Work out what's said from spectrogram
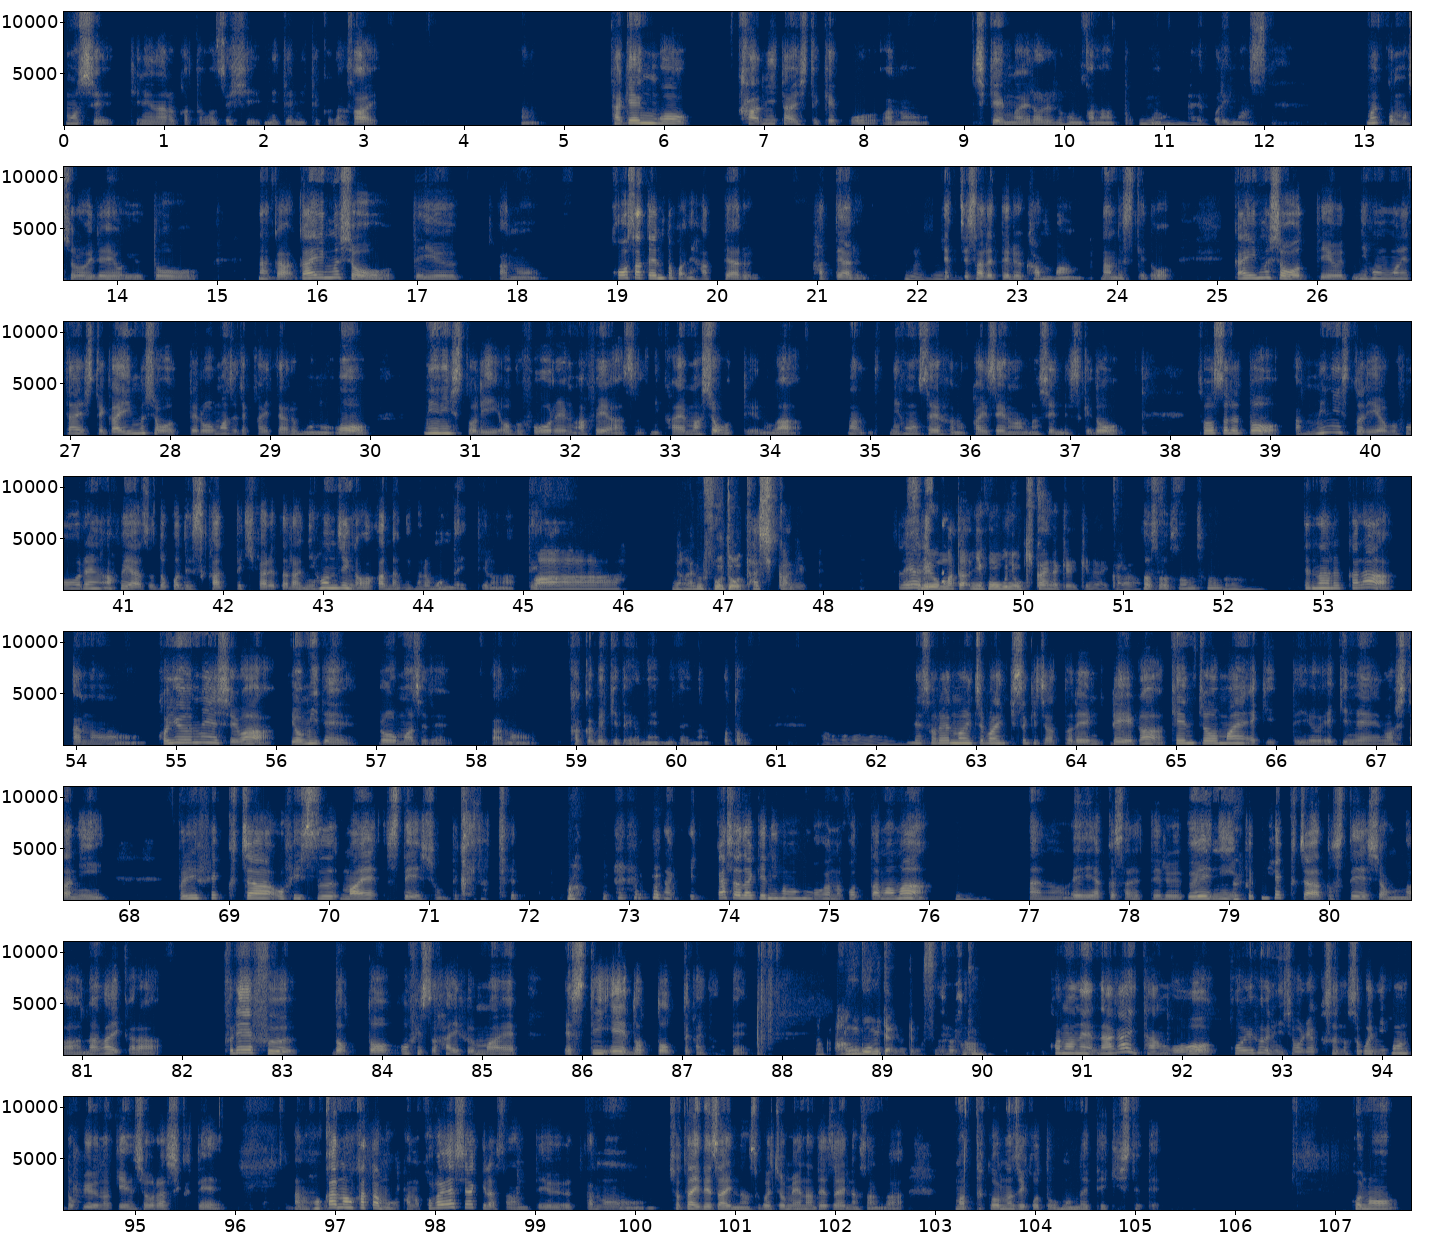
もし気になる方はぜひ見てみてください。うん多言語化に対して結構、あの、知見が得られる本かなと思っております。もう一個面白い例を言うと、なんか外務省っていう、あの、交差点とかに貼ってある、貼ってある設置されてる看板なんですけど、外務省っていう日本語に対して外務省ってローマ字で書いてあるものを Ministry of Foreign Affairs に変えましょうっていうのが、まあ、日本政府の改善案らしいんですけど、そうすると、あの Ministry of Foreign Affairs どこですかって聞かれたら日本人が分かんなくなる問題っていうのがあって、ああ、なるほど、確かに。それそれをまた日本語に置き換えなきゃいけないから。そうそうそうそう。うんってなるから、あの、固有名詞は読みで、ローマ字で、あの、書くべきだよね、みたいなこと。で、それの一番行き過ぎちゃった例例が、県庁前駅っていう駅名の下に、プリフェクチャーオフィス前ステーションって書いてあって、なんか一箇所だけ日本語が残ったまま、うん。あの、英訳されてる上に、プリフェクチャーとステーションが長いから、プレフドットオフィスハイフン前 sta ドットって書いてあって、なんか暗号みたいになってますね。そうそうこのね、長い単語をこういうふうに省略するのすごい日本特有の現象らしくて、あの、他の方も、あの、小林明さんっていう、あの、書体デザイナー、すごい著名なデザイナーさんが全く同じことを問題提起してて、この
